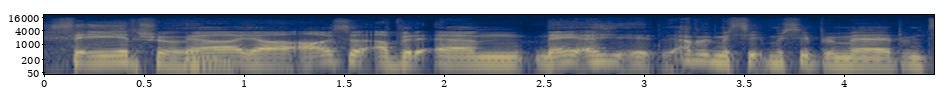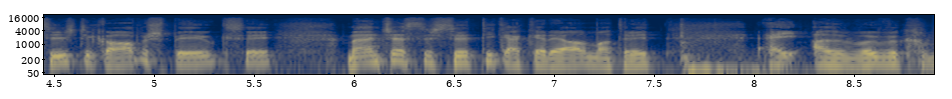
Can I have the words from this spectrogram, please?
Sehr schön. Ja, ja, also, aber, ähm, nein, äh, aber wir sind, wir sind beim, äh, beim Dienstagabendspiel gewesen. Manchester City gegen Real Madrid. Hey, also, wirklich,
